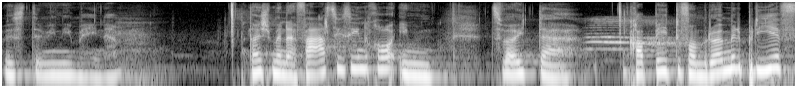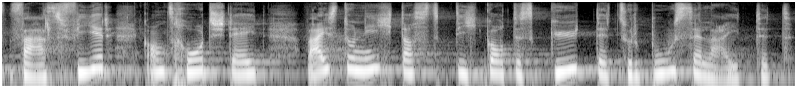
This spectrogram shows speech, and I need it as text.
wisst ihr, wie ich meine? Da ist mir ein Vers in im zweiten Kapitel vom Römerbrief, Vers 4, ganz kurz steht, weißt du nicht, dass dich Gottes Güte zur Buße leitet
